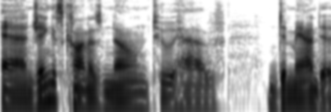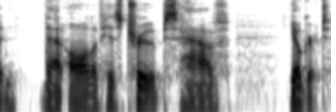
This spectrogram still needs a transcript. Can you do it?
And Genghis Khan is known to have demanded that all of his troops have yogurt.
